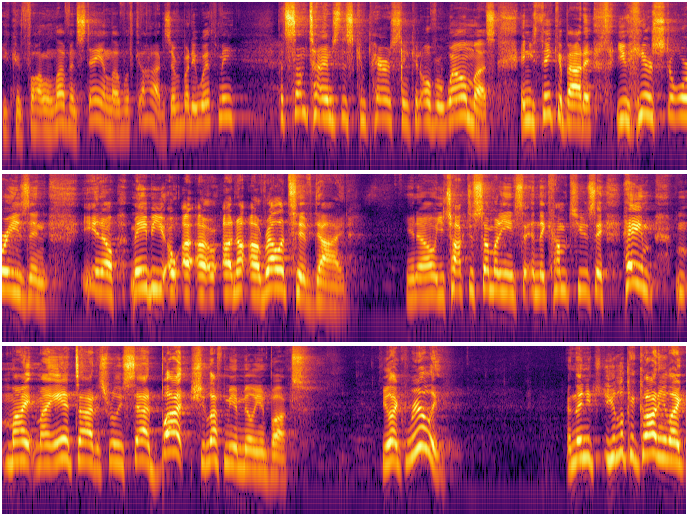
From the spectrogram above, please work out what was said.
You can fall in love and stay in love with God. Is everybody with me? But sometimes this comparison can overwhelm us. And you think about it, you hear stories, and you know, maybe a, a, a, relative died. You know, you talk to somebody and, and, they come to you and say, Hey, my, my aunt died. It's really sad, but she left me a million bucks. You're like, Really? And then you, you look at God and you're like,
